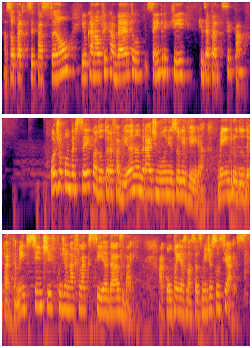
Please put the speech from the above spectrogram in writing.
a sua participação e o canal fica aberto sempre que quiser participar. Hoje eu conversei com a doutora Fabiana Andrade Nunes Oliveira, membro do Departamento Científico de Anafilaxia da ASVAI. Acompanhe as nossas mídias sociais:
